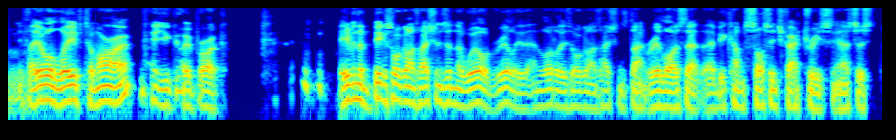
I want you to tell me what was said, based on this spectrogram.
Mm. If they all leave tomorrow, you go broke. Even the biggest organizations in the world, really, and a lot of these organizations don't realize that they become sausage factories. You know, it's just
